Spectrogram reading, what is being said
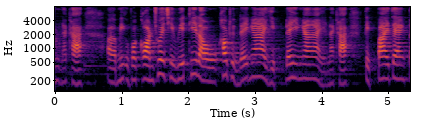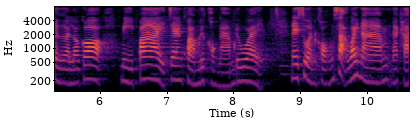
ำนะคะมีอุปกรณ์ช่วยชีวิตที่เราเข้าถึงได้ง่ายหยิบได้ง่ายนะคะ ติดป้ายแจ้งเตือน แล้วก็มีป้ายแจ้งความลึกของน้ำด้วย ในส่วนของสระว่ายน้ำนะคะ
